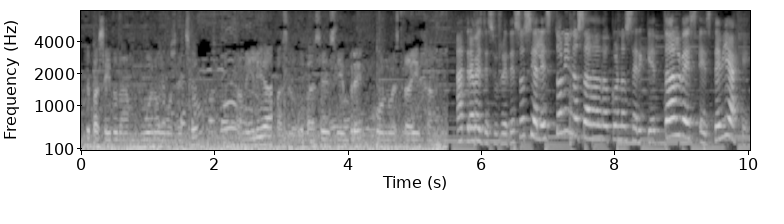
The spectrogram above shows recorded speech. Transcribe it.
Este paseíto tan bueno que hemos hecho, familia, pase lo que pase, siempre con nuestra hija. A través de sus redes sociales, Tony nos ha dado a conocer que tal vez este viaje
